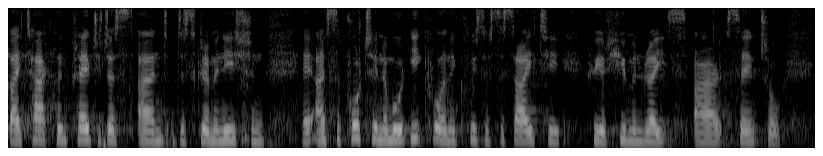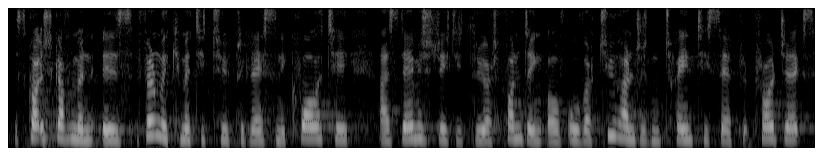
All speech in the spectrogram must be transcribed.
by tackling prejudice and discrimination uh, and supporting a more equal and inclusive society where human rights are central. The Scottish Government is firmly committed to progress equality as demonstrated through our funding of over 220 separate projects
